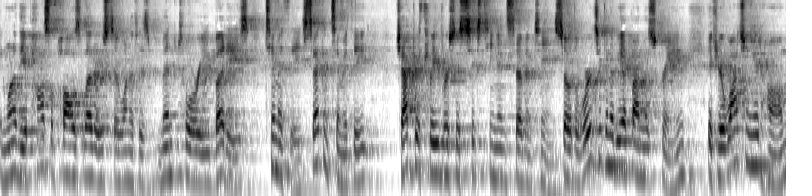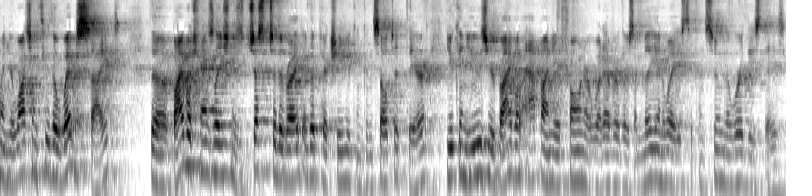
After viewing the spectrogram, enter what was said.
in one of the Apostle Paul's letters to one of his mentory buddies, Timothy, 2 Timothy chapter 3, verses 16 and 17. So the words are going to be up on the screen. If you're watching at home and you're watching through the website, the Bible translation is just to the right of the picture. You can consult it there. You can use your Bible app on your phone or whatever. There's a million ways to consume the word these days.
